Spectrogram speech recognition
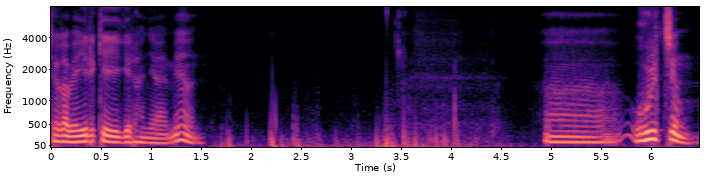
제가 왜 이렇게 얘기를 하냐면, 어, 우울증.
